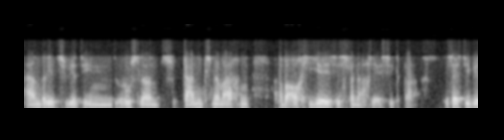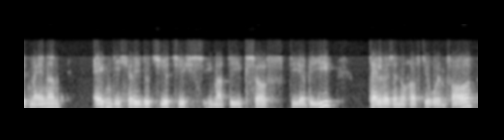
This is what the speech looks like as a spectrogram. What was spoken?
Andritz wird in Russland gar nichts mehr machen. Aber auch hier ist es vernachlässigbar. Das heißt, ich würde meinen, eigentlich reduziert sich im ATX auf die RBI, teilweise noch auf die OMV,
